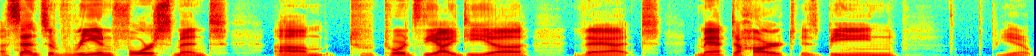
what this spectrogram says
a sense of reinforcement um, t- towards the idea that Matt DeHart is being, you know,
